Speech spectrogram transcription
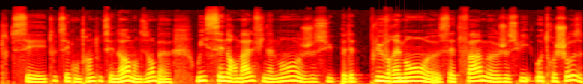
toutes, ces, toutes ces contraintes, toutes ces normes en disant bah, oui, c'est normal finalement, je suis peut-être plus vraiment cette femme, je suis autre chose.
